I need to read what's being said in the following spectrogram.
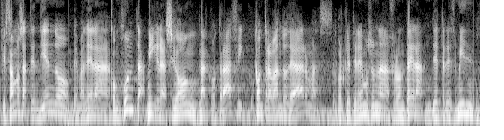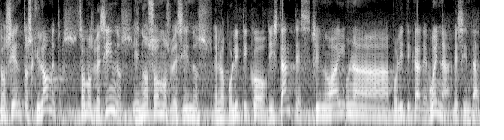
que estamos atendiendo de manera conjunta, migración, narcotráfico, contrabando de armas, porque tenemos una frontera de 3.200 kilómetros. Somos vecinos y no somos vecinos en lo político distantes, sino hay una política de buena vecindad.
